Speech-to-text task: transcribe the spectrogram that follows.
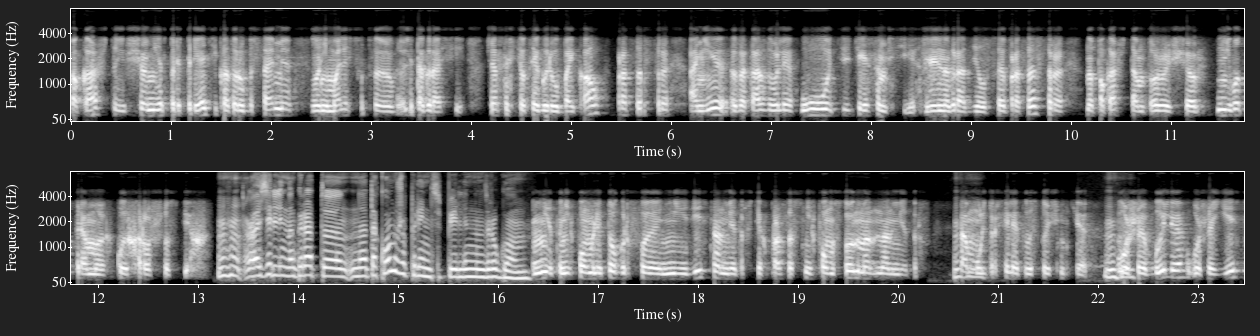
пока что еще нет предприятий, которые бы сами занимались вот э, литографией. В частности, вот я говорю, Байкал процессоры, они заказывали у TSMC. Зеленоград делал свои процессоры, но пока что там тоже еще не вот прямо какой хороший успех. Угу. А Зеленоград э, на таком же принципе или на другом? Нет, у них, по-моему, литографы не 10 нанометров техпроцесс, у них, по-моему, 100 нанометров. Там uh-huh. ультрафиолетовые источники uh-huh. уже были, уже есть,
